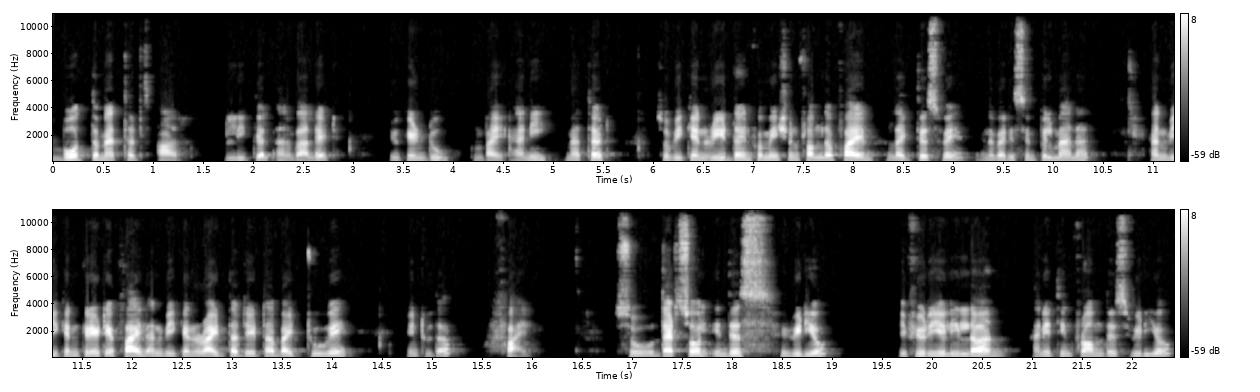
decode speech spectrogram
Both the methods are legal and valid. You can do by any method. So we can read the information from the file like this way in a very simple manner. And we can create a file and we can write the data by two way into the file so, that is all in this video. If you really learn anything from this video,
